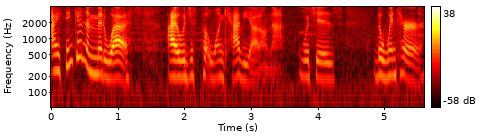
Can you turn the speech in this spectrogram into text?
I think in the Midwest, I would just put one caveat on that. which is the winter,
